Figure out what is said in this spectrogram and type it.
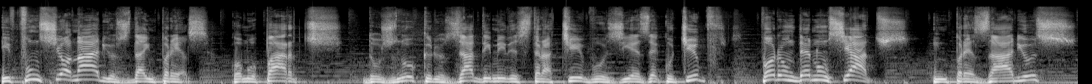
e funcionários da empresa, como parte dos núcleos administrativos e executivos, foram denunciados empresários,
